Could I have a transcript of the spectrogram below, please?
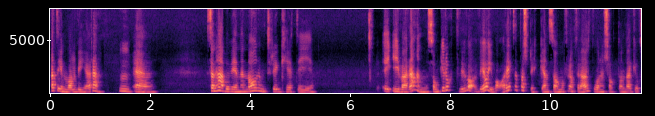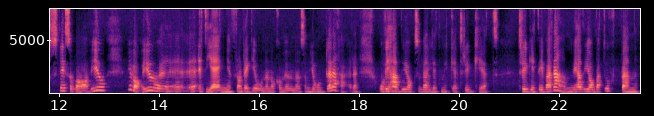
att involvera. Mm. Eh, sen hade vi en enorm trygghet i, i, i varann som grupp. Vi, var, vi har ju varit ett par stycken som och framförallt då den 28 augusti så var vi ju vi var ju eh, ett gäng från regionen och kommunen som gjorde det här. Och vi hade ju också väldigt mycket trygghet, trygghet i varann. Vi hade jobbat upp en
